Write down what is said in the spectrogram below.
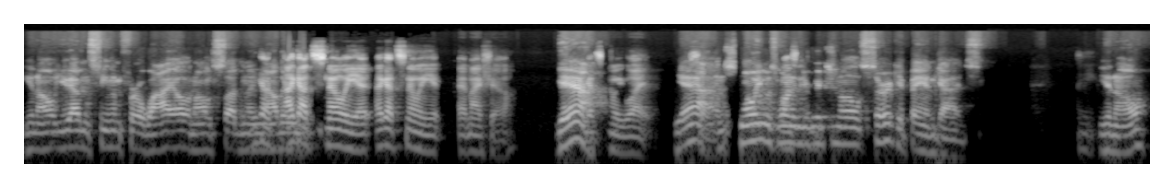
You know, you haven't seen him for a while, and all of a sudden, I now got, they're I got snowy at I got snowy at, at my show. I yeah, got snowy white. yeah. so- and Snowy was one of the original circuit band guys. You know,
